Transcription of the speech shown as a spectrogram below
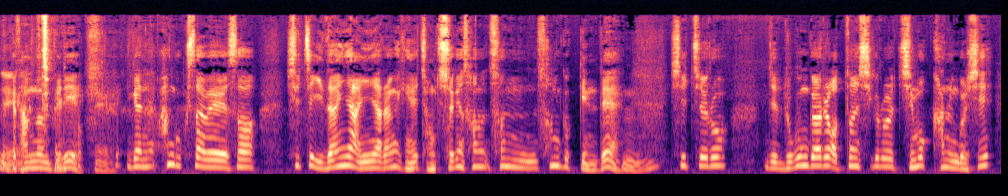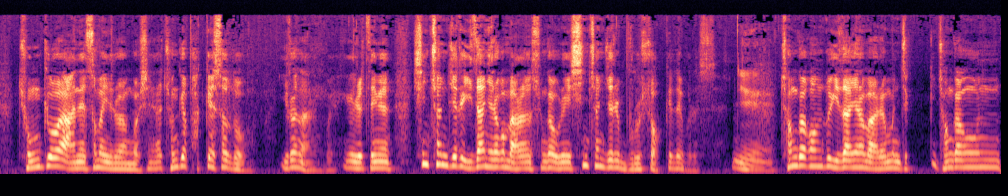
예. 담론들이. 예. 그러니까 한국 사회에서 실제 이단이냐 아니냐라는 게 굉장히 정치적인 선, 선, 선긋기인데 음. 실제로 이제 누군가를 어떤 식으로 지목하는 것이 종교 안에서만 일어난 것이 아니라 종교 밖에서도 일어나는 거예요. 예를 들면 신천지를 이단이라고 말하는 순간 우리는 신천지를 물을 수 없게 돼 버렸어요. 예. 정강훈도 이단이라고 말하면 이제 정강훈은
